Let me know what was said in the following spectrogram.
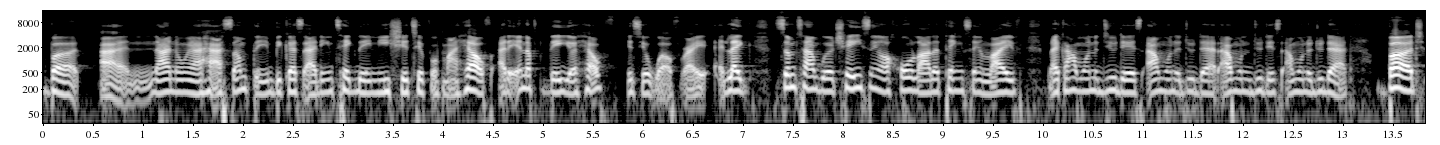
but I not knowing I had something because I didn't take the initiative of my health. At the end of the day, your health is your wealth, right? Like sometimes we're chasing a whole lot of things in life. Like I want to do this, I want to do that, I want to do this, I want to do that. But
